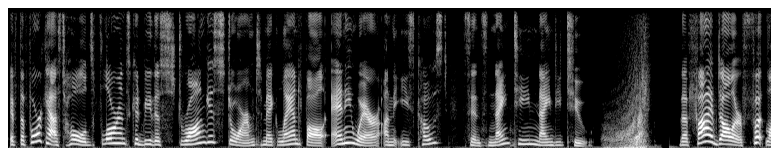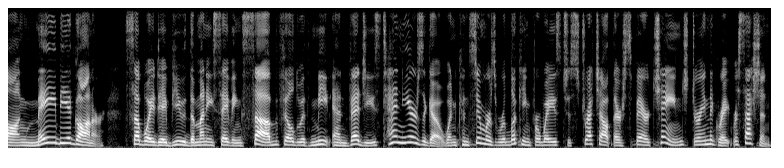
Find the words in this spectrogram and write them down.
If the forecast holds, Florence could be the strongest storm to make landfall anywhere on the East Coast since 1992. The $5 footlong may be a goner. Subway debuted the money saving sub filled with meat and veggies 10 years ago when consumers were looking for ways to stretch out their spare change during the Great Recession.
